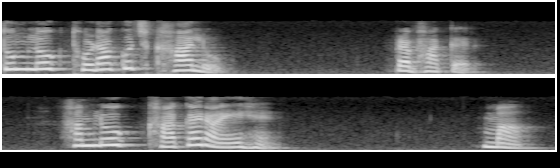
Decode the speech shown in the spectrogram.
तुम लोग थोड़ा कुछ खा लो। प्रभाकर, हम लोग खाकर आए हैं। माँ,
